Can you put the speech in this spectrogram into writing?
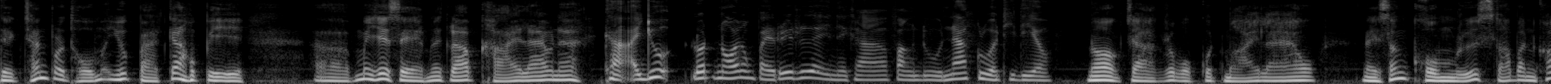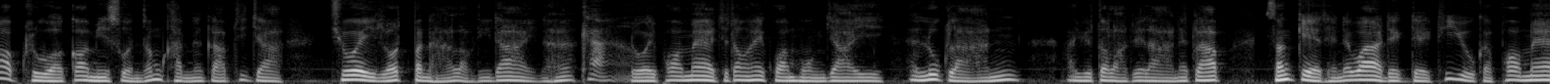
เด็กชั้นประถมอายุ 8-9 ปีไม่ใช่เสพนะครับ ขายแล้วนะ ค่ะ อายุลดน้อยลงไปเรื่อยๆนะคะ ฟังดูน่ากลัวทีเดียวนอกจากระบบกฎหมายแล้ว ในสังคมหรือสถาบันครอบครัวก็มีส่วนสำคัญนะครับ ที่จะช่วยลดปัญหาเหล่านี้ได้นะฮะ โดยพ่อแม่จะต้องให้ความห่วงใยลูกหลานอายุตลอดเวลานะครับ สังเกตเห็นได้ว่าเด็กๆที่อยู่กับพ่อแม่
